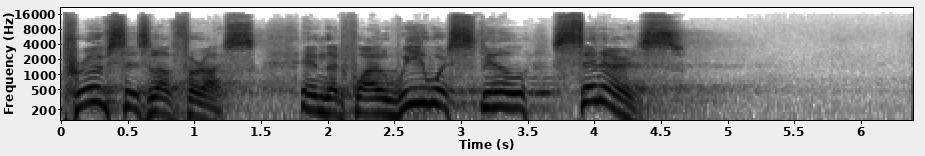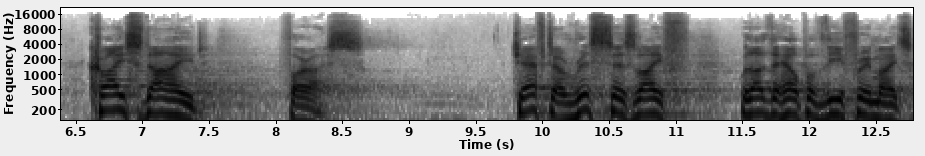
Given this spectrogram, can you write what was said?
proves his love for us in that while we were still sinners, Christ died for us. Jephthah risked his life without the help of the Ephraimites.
